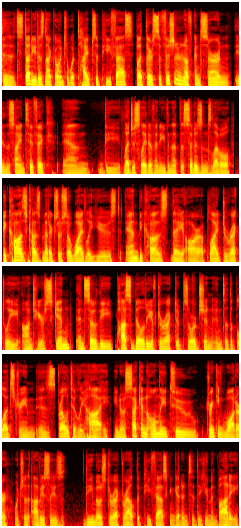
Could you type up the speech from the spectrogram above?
the study does not go into what types of PFAS, but there's sufficient enough concern in the scientific and the legislative and even at the citizens level because cosmetics are so widely used and because they are applied directly onto your skin. And so the possibility of direct absorption into the bloodstream is relatively high. You know, second only to drinking water, which obviously is the most direct route that PFAS can get into the human body.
